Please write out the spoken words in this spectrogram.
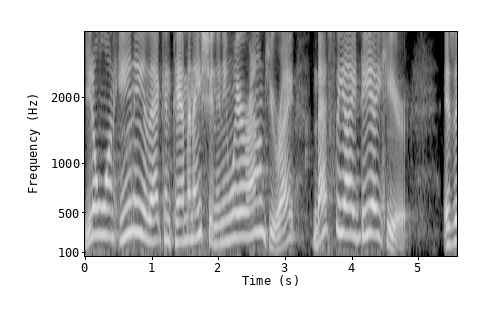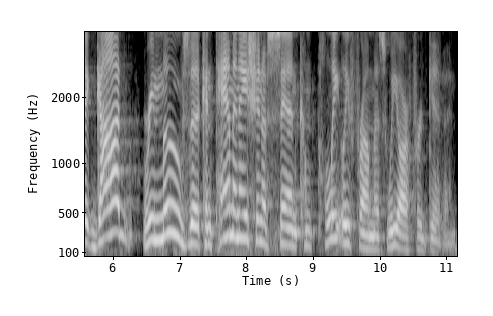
you don't want any of that contamination anywhere around you, right? And that's the idea here, is that God removes the contamination of sin completely from us. We are forgiven.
